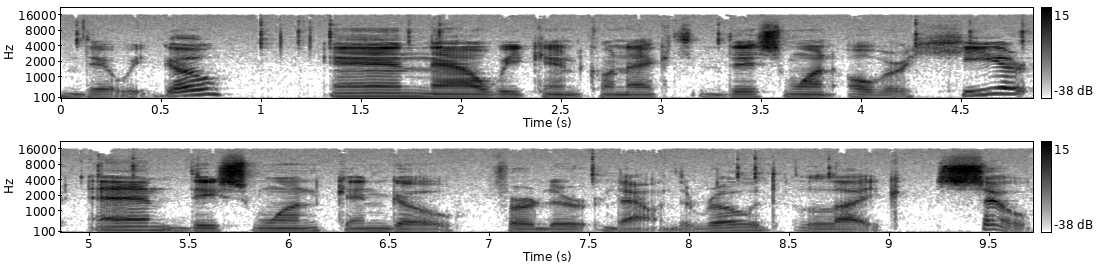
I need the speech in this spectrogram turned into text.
There we go. And now we can connect this one over here and this one can go further down the road like so.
